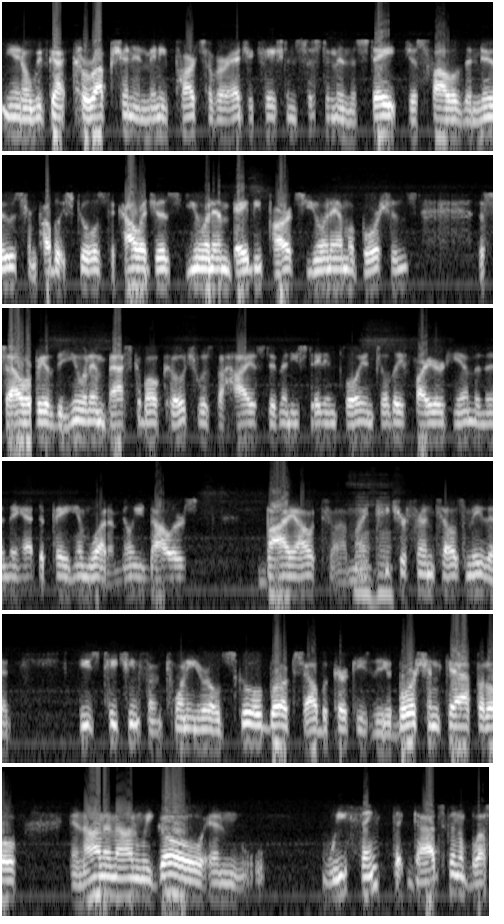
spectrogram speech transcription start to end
you know, we've got corruption in many parts of our education system in the state. Just follow the news from public schools to colleges, UNM baby parts, UNM abortions. The salary of the UNM basketball coach was the highest of any state employee until they fired him, and then they had to pay him, what, a million dollars buyout. Uh, my mm-hmm. teacher friend tells me that He's teaching from 20 year old school books. Albuquerque's the abortion capital, and on and on we go. And we think that God's going to bless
